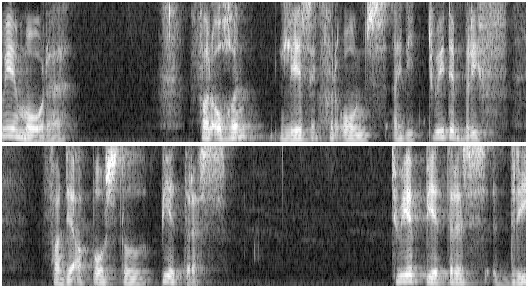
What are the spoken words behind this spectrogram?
Goeiemôre. Vanoggend lees ek vir ons uit die tweede brief van die apostel Petrus. 2 Petrus 3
